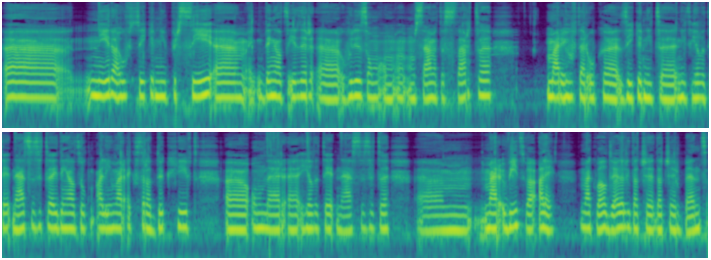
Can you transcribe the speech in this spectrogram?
Uh, nee, dat hoeft zeker niet per se. Uh, ik denk dat het eerder uh, goed is om, om, om samen te starten. Maar je hoeft daar ook uh, zeker niet, uh, niet de hele tijd naast te zitten. Ik denk dat het ook alleen maar extra duk geeft uh, om daar heel de tijd naast te zitten. Um, maar weet wel, maak wel duidelijk dat je, dat je er bent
